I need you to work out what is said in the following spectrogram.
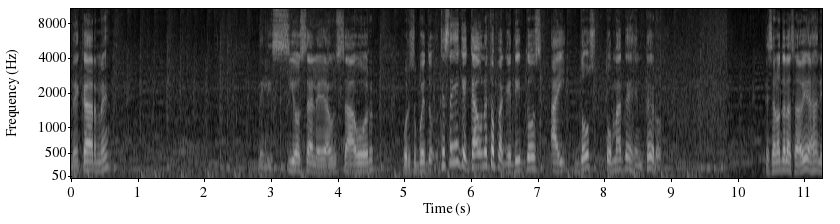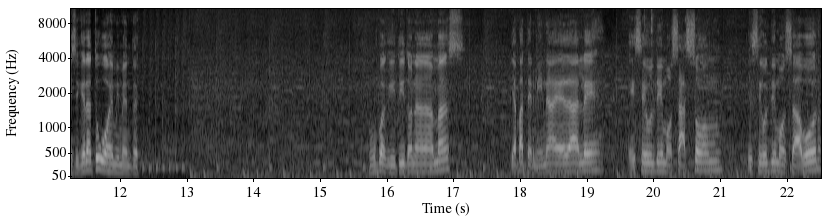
de carne. Deliciosa, le da un sabor. Por supuesto, ustedes saben que cada uno de estos paquetitos hay dos tomates enteros. Esa no te la sabías, ¿eh? ni siquiera tuvo en mi mente. Un poquitito nada más. Ya para terminar de darle ese último sazón, ese último sabor.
